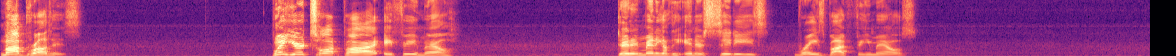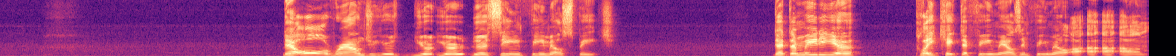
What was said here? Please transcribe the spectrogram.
My brothers, when you're taught by a female that in many of the inner cities raised by females, they're all around you. You're you're you're you're seeing female speech. That the media placate the females and female uh, uh, uh, um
